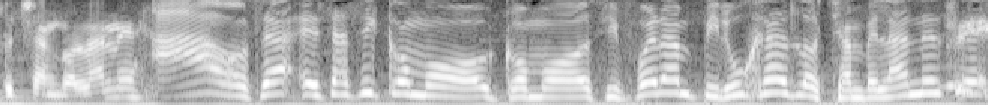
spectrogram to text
sus changolanes. Ah, o sea, es así como, como si fueran pirujas los chambelanes, güey.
